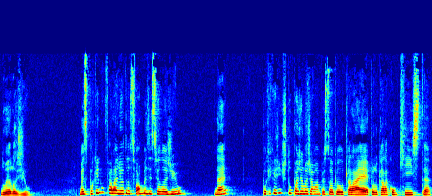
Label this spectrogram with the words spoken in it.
no elogio. Mas por que não falar de outras formas esse elogio, né? Por que, que a gente não pode elogiar uma pessoa pelo que ela é, pelo que ela conquista,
